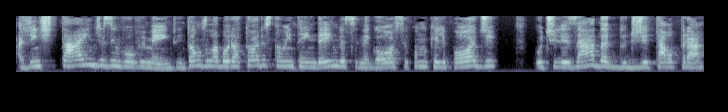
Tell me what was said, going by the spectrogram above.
A gente está em desenvolvimento. Então, os laboratórios estão entendendo esse negócio, como que ele pode utilizar do digital para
